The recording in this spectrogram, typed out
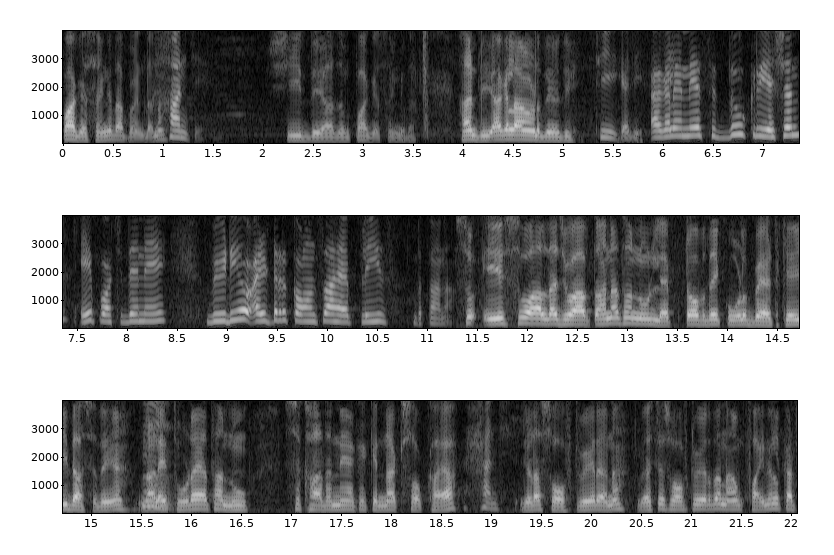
ਭਗਤ ਸਿੰਘ ਦਾ ਪਿੰਡ ਨਾ। ਹਾਂਜੀ। ਸ਼ਹੀਦ ਦੇ ਆਜ਼ਮ ਭਗਤ ਸਿੰਘ ਦਾ। ਹਾਂਜੀ ਅਗਲਾ ਆਉਣ ਦਿਓ ਜੀ। ਠੀਕ ਹੈ ਜੀ। ਅਗਲੇ ਨੇ ਸਿੱਧੂ ਕ੍ਰੀਏਸ਼ਨ ਇਹ ਪੁੱਛਦੇ ਨੇ ਵੀਡੀਓ ਐਡੀਟਰ ਕੌਨ ਸਾ ਹੈ? ਪਲੀਜ਼ ਬਤਾਨਾ ਸੋ ਇਸ ਸਵਾਲ ਦਾ ਜਵਾਬ ਤਾਂ ਨਾ ਤੁਹਾਨੂੰ ਲੈਪਟਾਪ ਦੇ ਕੋਲ ਬੈਠ ਕੇ ਹੀ ਦੱਸਦੇ ਆ। ਨਾਲੇ ਥੋੜਾ ਜਿਹਾ ਤੁਹਾਨੂੰ ਸਿਖਾ ਦਿੰਨੇ ਆ ਕਿ ਕਿੰਨਾ ਕੁ ਸੌਖਾ ਆ। ਹਾਂਜੀ। ਜਿਹੜਾ ਸੌਫਟਵੇਅਰ ਹੈ ਨਾ ਵੈਸੇ ਸੌਫਟਵੇਅਰ ਦਾ ਨਾਮ ਫਾਈਨਲ ਕੱਟ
